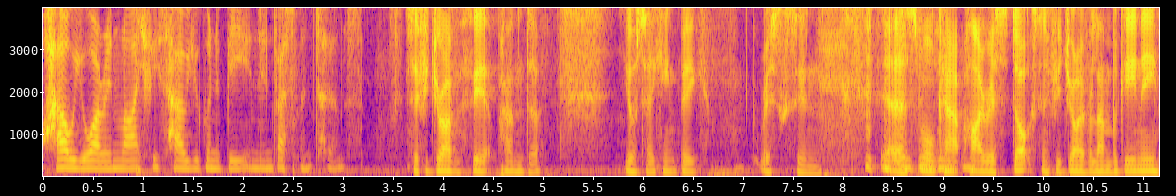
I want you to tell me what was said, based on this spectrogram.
how you are in life is how you're going to be in investment terms. So if you drive a Fiat Panda, you're taking big risks in uh, small cap, high risk stocks, and if you drive a Lamborghini,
